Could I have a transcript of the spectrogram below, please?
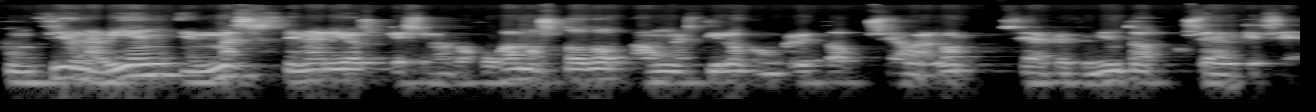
funciona bien en más escenarios que si nos lo jugamos todo a un estilo concreto, sea valor, sea crecimiento o sea el que sea.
